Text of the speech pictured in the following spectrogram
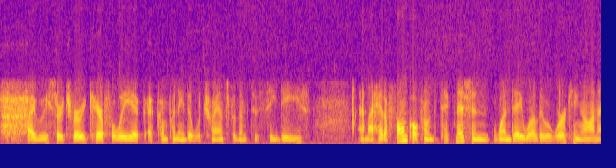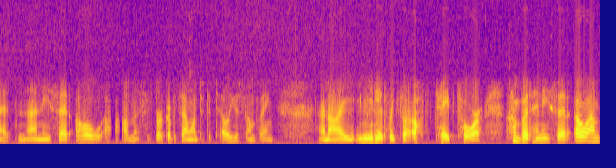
I researched very carefully a, a company that would transfer them to CDs. And I had a phone call from the technician one day while they were working on it, and, and he said, "Oh, uh, Mrs. Berkovits, I wanted to tell you something." And I immediately thought, "Oh, the tape tore." but then he said, "Oh, I'm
